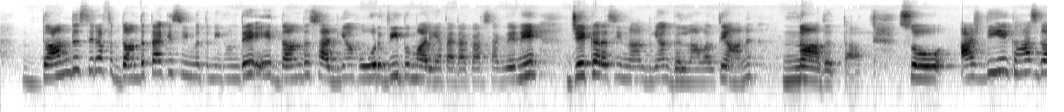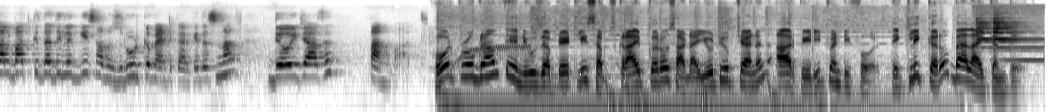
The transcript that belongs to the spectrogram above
ਦੰਦ ਸਿਰਫ ਦੰਦ ਤੱਕ ਹੀ ਸੀਮਿਤ ਨਹੀਂ ਹੁੰਦੇ, ਇਹ ਦੰਦ ਸਾਡੀਆਂ ਹੋਰ ਵੀ ਬਿਮਾਰੀਆਂ ਪੈਦਾ ਕਰ ਸਕਦੇ ਨੇ, ਜੇਕਰ ਅਸੀਂ ਇਹਨਾਂ ਦੀਆਂ ਗੱਲਾਂ ਵੱਲ ਧਿਆਨ ਨਾ ਦਿੱਤਾ। ਸੋ ਅੱਜ ਦੀ ਇਹ ਖਾਸ ਗੱਲਬਾਤ ਕਿੱਦਾਂ ਦੀ ਲੱਗੀ, ਸਾਨੂੰ ਜ਼ਰੂਰ ਕਮੈਂਟ ਕਰਕੇ ਦੱਸਣਾ। ਦਿਓ ਇਜਾਜ਼ਤ, ਧੰਨਵਾਦ। ਹੋਰ ਪ੍ਰੋਗਰਾਮ ਤੇ ਨਿਊਜ਼ ਅਪਡੇਟ ਲਈ ਸਬਸਕ੍ਰਾਈਬ ਕਰੋ ਸਾਡਾ YouTube ਚੈਨਲ RPD24 ਤੇ ਕਲਿੱਕ ਕਰੋ ਬੈਲ ਆਈਕਨ ਤੇ।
